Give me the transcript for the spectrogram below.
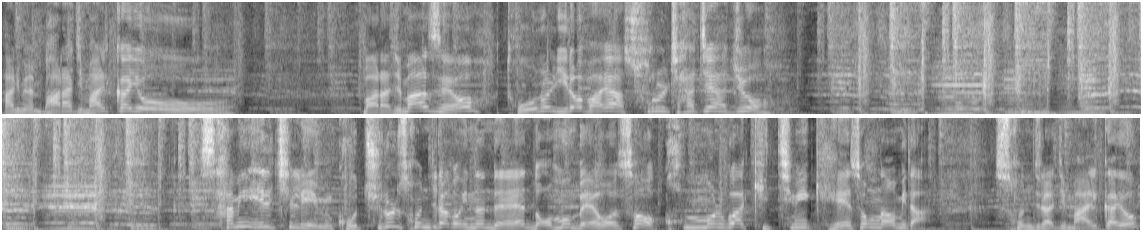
아니면 말하지 말까요? 말하지 마세요. 돈을 잃어봐야 술을 자제하죠. 3217님, 고추를 손질하고 있는데 너무 매워서 콧물과 기침이 계속 나옵니다. 손질하지 말까요?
